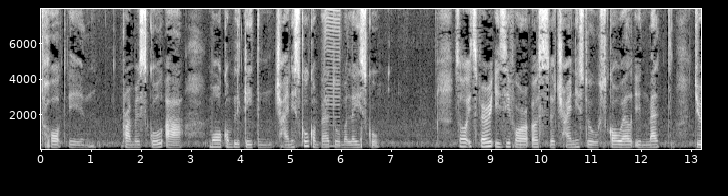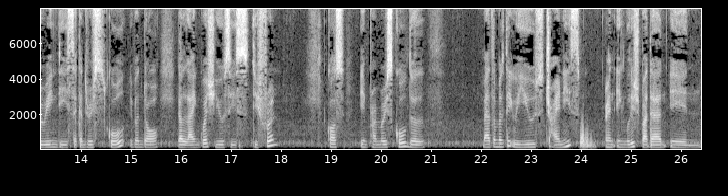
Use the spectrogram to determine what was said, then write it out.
taught in primary school are more complicated in Chinese school compared to Malay school. So it's very easy for us the Chinese to score well in math during the secondary school even though the language used is different because in primary school the mathematics we use Chinese and English but then in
